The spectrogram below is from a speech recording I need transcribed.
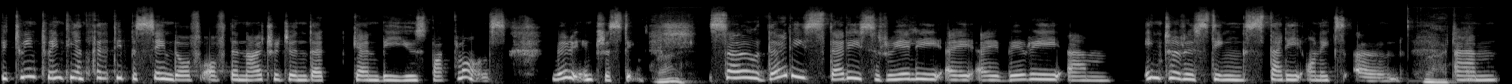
between 20 and 30% of, of the nitrogen that can be used by plants. Very interesting. Right. So that is that is really a, a very um, interesting study on its own. Right. Um,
